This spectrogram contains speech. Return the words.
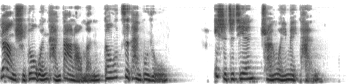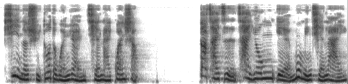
让许多文坛大佬们都自叹不如。一时之间传为美谈，吸引了许多的文人前来观赏。大才子蔡邕也慕名前来。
